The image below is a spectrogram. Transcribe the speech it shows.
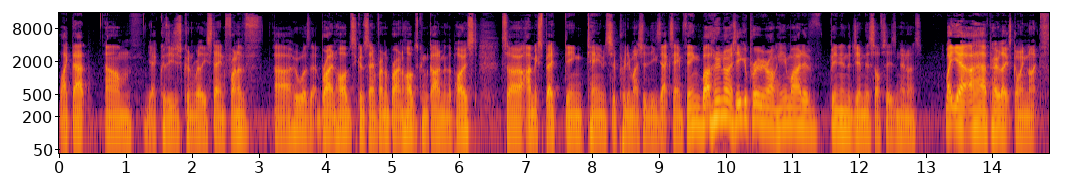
like that. Um, yeah, because he just couldn't really stay in front of uh, who was it? Brighton Hobbs. Couldn't stay in front of Brighton Hobbs, couldn't guard him in the post. So I'm expecting teams to pretty much do the exact same thing. But who knows? He could prove me wrong. He might have been in the gym this offseason. Who knows? But yeah, I have Perry Lakes going ninth.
